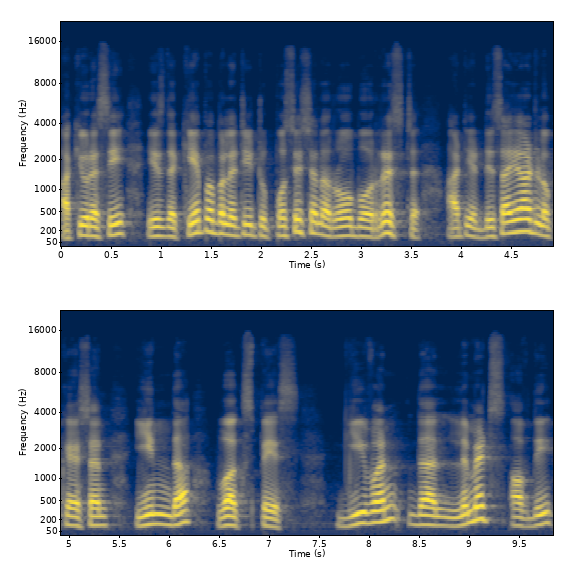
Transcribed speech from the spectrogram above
Accuracy is the capability to position a robo wrist at a desired location in the workspace given the limits of the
